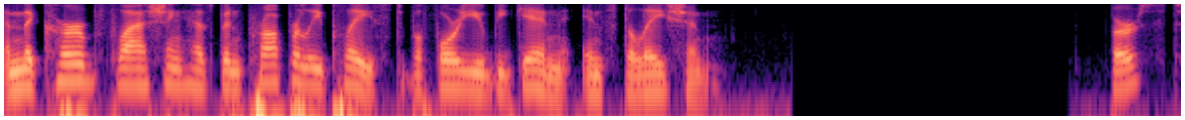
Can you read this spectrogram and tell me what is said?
and the curb flashing has been properly placed before you begin installation. First,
